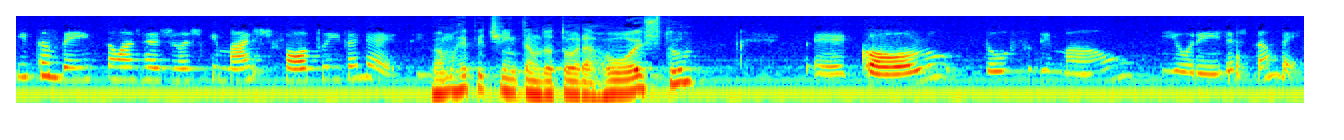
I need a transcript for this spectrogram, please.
e também são as regiões que mais foto envelhecem. Vamos repetir então, doutora, rosto, é, colo, dorso de mão e orelhas também.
